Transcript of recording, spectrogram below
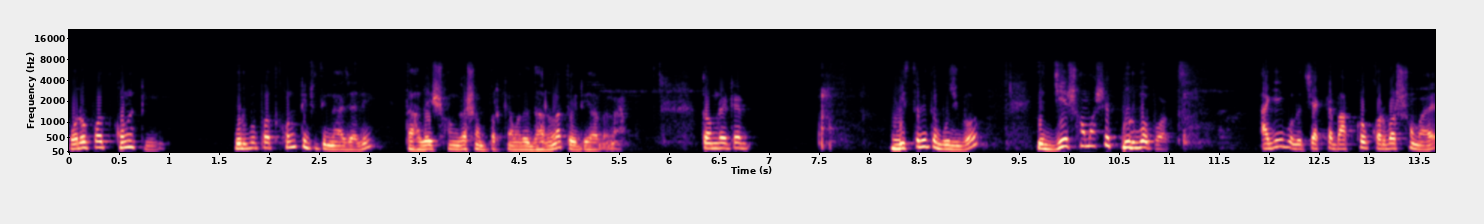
পরপদ কোনটি, পূর্বপদ কোনটি যদি না জানি, তাহলে এই সংজ্ঞা সম্পর্কে আমাদের ধারণা তৈরি হবে না। তো আমরা এটা বিস্তারিত বুঝব যে যে সমাসে পূর্বপদ, আগেই বলেছি একটা বাক্য করবার সময়,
